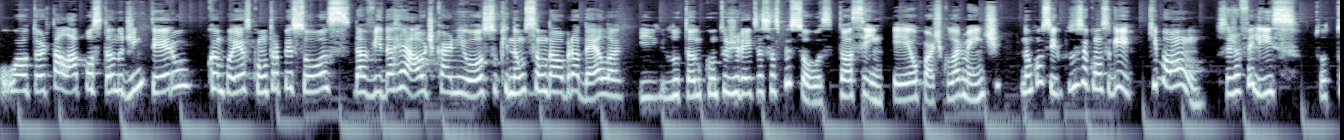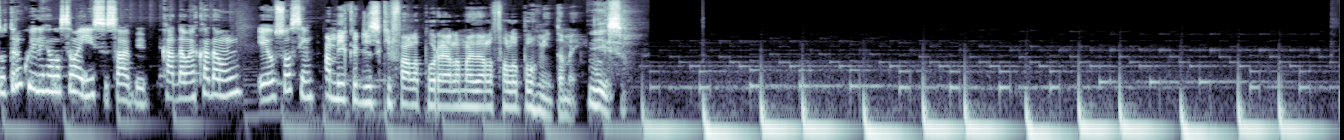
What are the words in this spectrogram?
o autor tá lá postando o dia inteiro campanhas contra pessoas da vida real, de carne e osso, que não são da obra dela e lutando contra os direitos dessas pessoas. Então, assim, eu, particularmente, não consigo. Se você conseguir, que bom, seja feliz. Tô, tô tranquila em relação a isso, sabe? Cada um é cada um. Eu sou assim. A Mika disse que fala por ela, mas ela falou por mim também. Isso.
